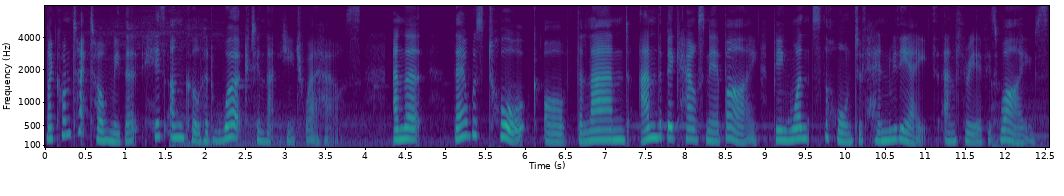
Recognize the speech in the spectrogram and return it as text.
My contact told me that his uncle had worked in that huge warehouse and that there was talk of the land and the big house nearby being once the haunt of Henry VIII and three of his wives.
